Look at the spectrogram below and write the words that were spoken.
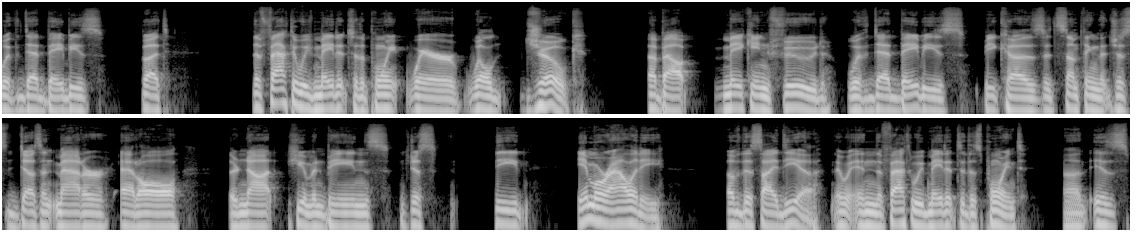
with dead babies, but the fact that we've made it to the point where we'll joke about making food with dead babies because it's something that just doesn't matter at all. They're not human beings. Just the immorality of this idea and the fact that we've made it to this point uh, is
